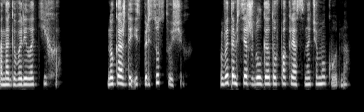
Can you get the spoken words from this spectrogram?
она говорила тихо, но каждый из присутствующих, в этом Серж был готов поклясться на чем угодно,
